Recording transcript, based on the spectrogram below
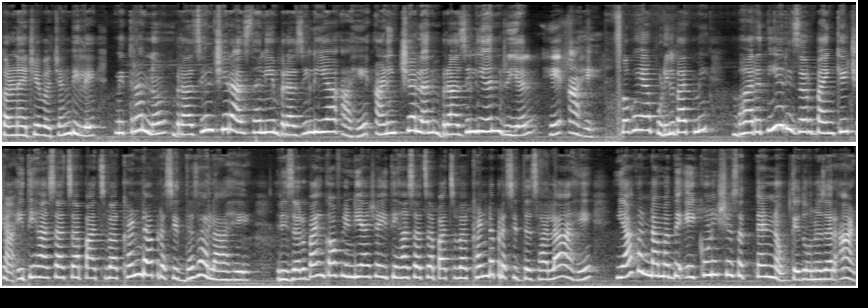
करण्याचे वचन दिले. मित्रांनो ब्राझीलची राजधानी ब्राझिलिया आहे आणि चलन ब्राझिलियन रियल हे आहे. बघूया पुढील बातमी. भारतीय रिझर्व्ह बँकेच्या इतिहासाचा पाचवा खंड प्रसिद्ध झाला आहे. रिझर्व्ह बँक ऑफ इंडियाच्या इतिहासाचा पाचवा खंड प्रसिद्ध झाला आहे. या खंडामध्ये एकोणीसशे सत्त्याण्णव ते दोन हजार आठ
